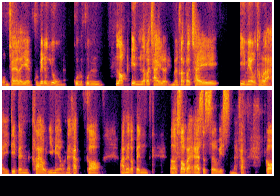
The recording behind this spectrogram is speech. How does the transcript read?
ผมใช้อะไรเงี้ยคุณไม่ต้องยุ่ง คุณคุณล็อกอินแล้วก็ใช้เลย เหมือนกับเราใช้อีเมลทั้งหลายที่เป็น cloud อีเมลนะครับ ก็อันนั้นก็เป็น software as a service นะครับ ก็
